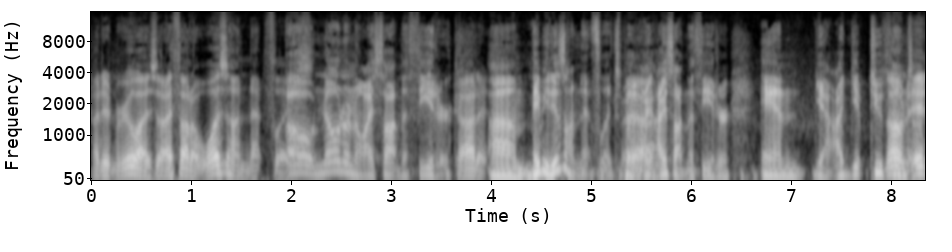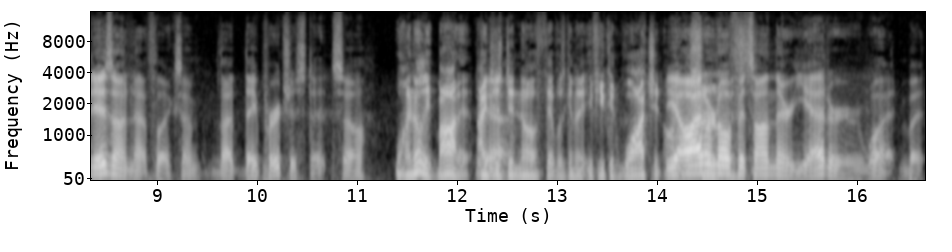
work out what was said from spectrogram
I didn't realize that. I thought it was on Netflix. Oh no, no, no! I saw it in the theater. Got it. Um, maybe it is on Netflix, but Yeah. I, I saw it in the theater, and yeah, I get two no, thumbs it up. is on Netflix. I'm that they purchased it. So Well, I know they bought it. I Yeah. just didn't know if it was gonna if you could watch it. On yeah, the I don't know if service. it's on there yet or what, but,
